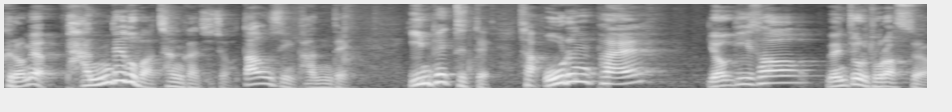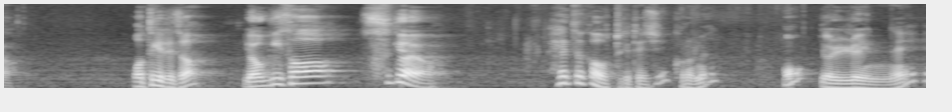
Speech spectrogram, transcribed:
그러면 반대도 마찬가지죠. 다운스윙 반대. 임팩트 때. 자, 오른팔 여기서 왼쪽으로 돌았어요. 어떻게 되죠? 여기서 숙여요. 헤드가 어떻게 되지? 그러면? 어? 열려 있네.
